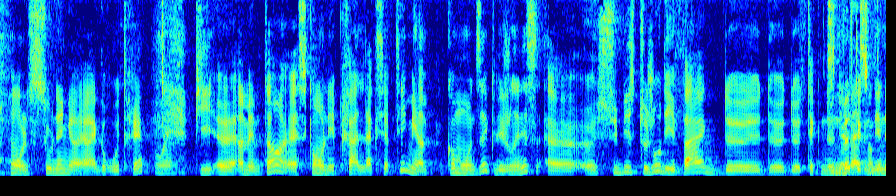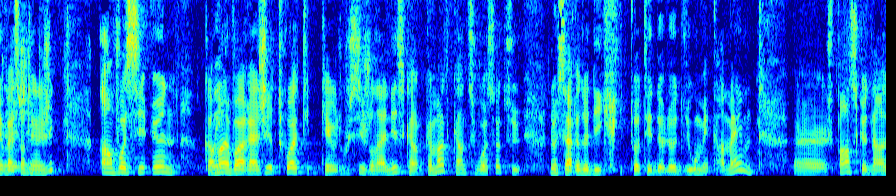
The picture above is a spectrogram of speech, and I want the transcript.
on, le souligne à, gros traits. Puis euh, en même temps, est-ce qu'on est prêt à l'accepter? Mais comme on dit que les journalistes subissent toujours des vagues de, de, de d'innovation technologique. En voici une. Comment elle va réagir? Toi, qui es aussi journaliste, comment, quand tu vois ça, tu, là, ça arrête de l'écrit. Toi, tu es de l'audio, mais quand même, je pense que dans,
